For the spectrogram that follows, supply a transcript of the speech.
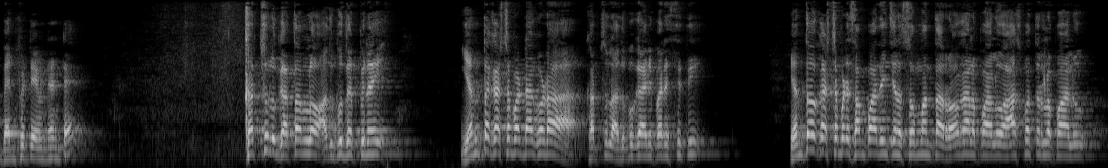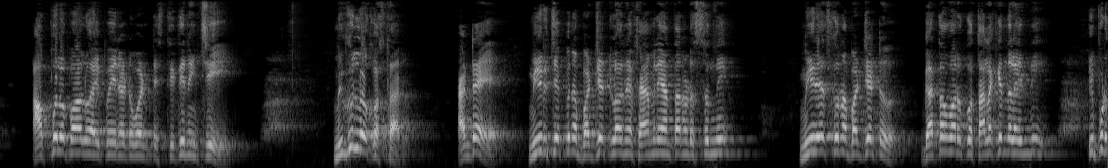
బెనిఫిట్ ఏమిటంటే ఖర్చులు గతంలో అదుపు తప్పినాయి ఎంత కష్టపడ్డా కూడా ఖర్చులు అదుపు కాని పరిస్థితి. ఎంతో కష్టపడి సంపాదించిన సొమ్మంతా రోగాల పాలు ఆసుపత్రుల పాలు అప్పుల పాలు అయిపోయినటువంటి స్థితి నుంచి మిగుల్లోకి వస్తారు అంటే మీరు చెప్పిన బడ్జెట్లోనే ఫ్యామిలీ అంతా నడుస్తుంది. మీరు వేసుకున్న బడ్జెట్ గతం వరకు తలకిందలైంది ఇప్పుడు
